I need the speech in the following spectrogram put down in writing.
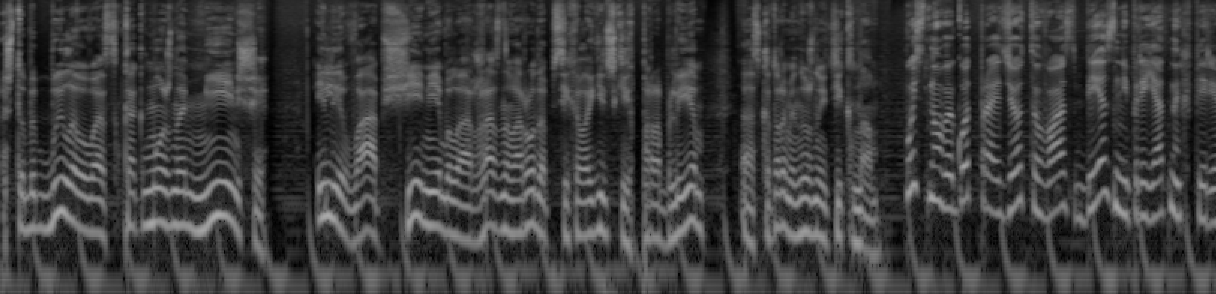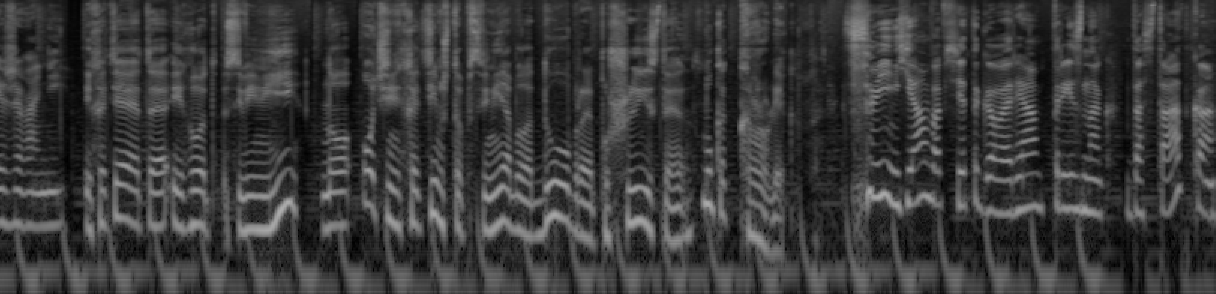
Чтобы было у вас как можно меньше или вообще не было разного рода психологических проблем, э, с которыми нужно идти к нам. Пусть Новый год пройдет у вас без неприятных переживаний. И хотя это и год свиньи, но очень хотим, чтобы свинья была добрая, пушистая, ну как кролик. Свинья, вообще-то говоря, признак достатка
